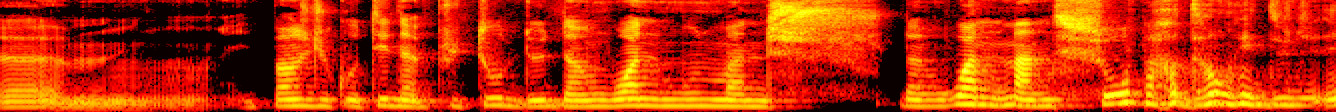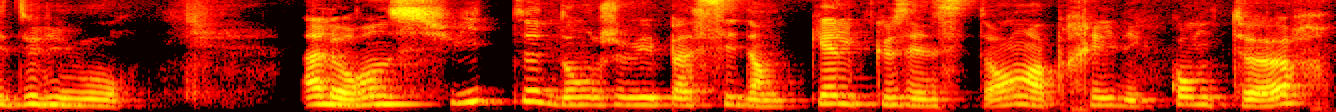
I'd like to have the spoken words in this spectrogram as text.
euh, il penche du côté plutôt d'un one man, show, et de, l'humour. Alors ensuite, donc je vais passer dans quelques instants après les compteurs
